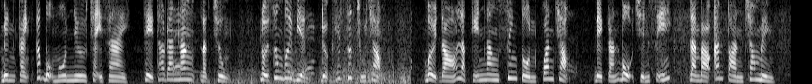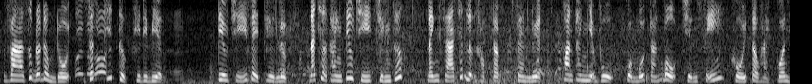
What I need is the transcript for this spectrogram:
Bên cạnh các bộ môn như chạy dài, thể thao đa năng, đặc trùng, nội dung bơi biển được hết sức chú trọng bởi đó là kỹ năng sinh tồn quan trọng để cán bộ chiến sĩ đảm bảo an toàn cho mình và giúp đỡ đồng đội rất thiết thực khi đi biển. Tiêu chí về thể lực đã trở thành tiêu chí chính thức đánh giá chất lượng học tập, rèn luyện, hoàn thành nhiệm vụ của mỗi cán bộ chiến sĩ khối tàu hải quân.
